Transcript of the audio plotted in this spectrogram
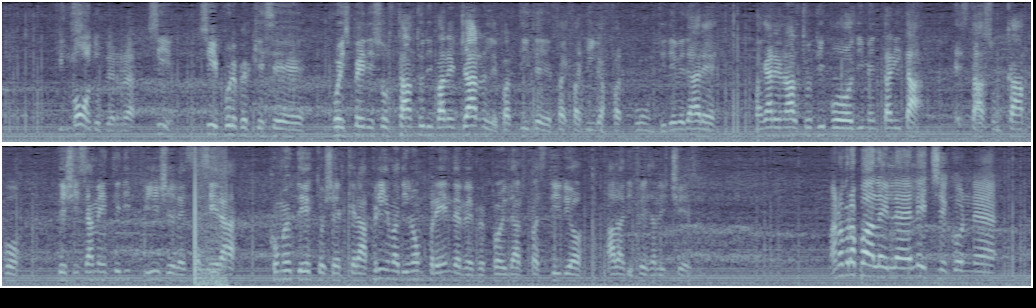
il modo per... Sì, sì, pure perché se poi speri soltanto di pareggiare le partite fai fatica a far punti, deve dare magari un altro tipo di mentalità e sta su un campo decisamente difficile, stasera come ho detto cercherà prima di non prenderle per poi dar fastidio alla difesa leccese. Manovra palla il Lecce con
